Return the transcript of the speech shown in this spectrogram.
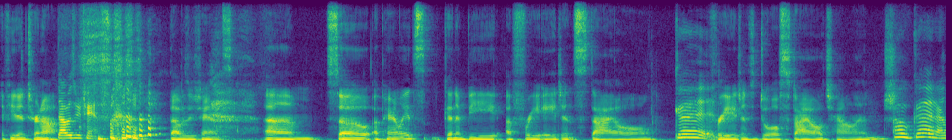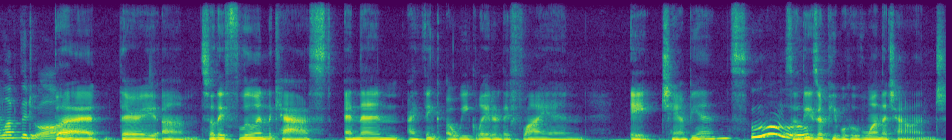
If you didn't turn off, That was your chance. that was your chance. Um, so apparently it's gonna be a free agent style, good. free agents duel style challenge. Oh, good. I love the duel. But they um so they flew in the cast and then I think a week later they fly in eight champions. Ooh. So these are people who've won the challenge.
